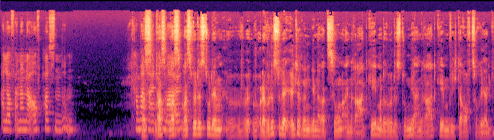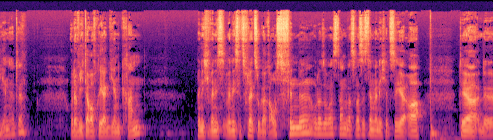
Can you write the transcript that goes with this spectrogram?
alle aufeinander aufpassen, dann kann man Was, halt was, auch mal. was, was würdest du denn, oder würdest du der älteren Generation einen Rat geben oder würdest du mir einen Rat geben, wie ich darauf zu reagieren hätte? Oder wie ich darauf reagieren kann? Wenn ich, wenn ich, wenn ich es jetzt vielleicht sogar rausfinde oder sowas dann? Was, was ist denn, wenn ich jetzt sehe, ah, der, der,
